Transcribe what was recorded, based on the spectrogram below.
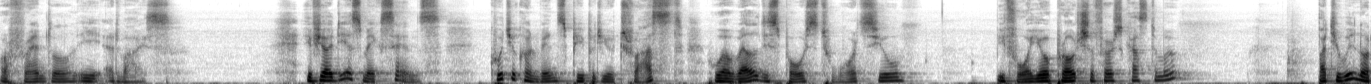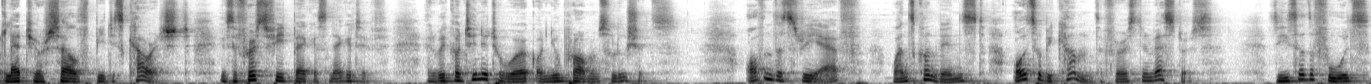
or friendly advice. If your ideas make sense, could you convince people you trust who are well disposed towards you before you approach the first customer? But you will not let yourself be discouraged if the first feedback is negative and will continue to work on new problem solutions. Often the 3F, once convinced, also become the first investors. These are the fools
